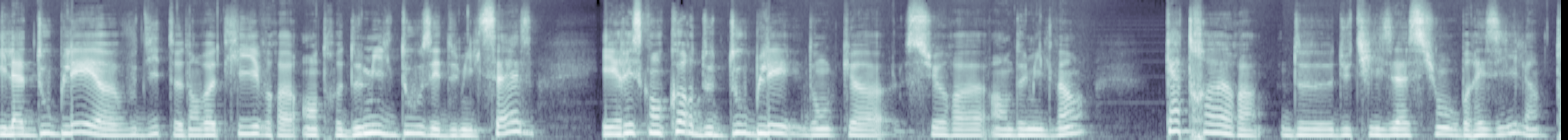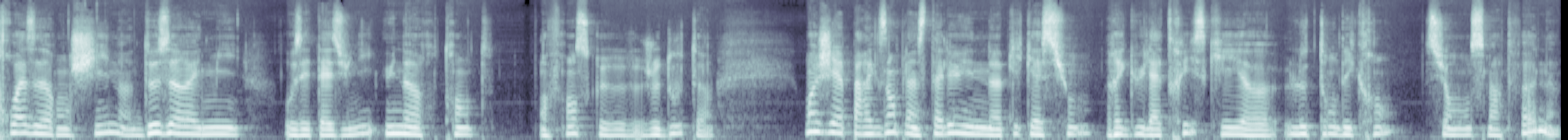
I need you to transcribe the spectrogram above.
Il a doublé, euh, vous dites dans votre livre, entre 2012 et 2016 et il risque encore de doubler donc euh, sur euh, en 2020. 4 heures d'utilisation au Brésil, 3 heures en Chine, 2 heures et demie aux États-Unis, 1 heure 30 en France que je doute. Moi, j'ai par exemple installé une application régulatrice qui est euh, le temps d'écran sur mon smartphone.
